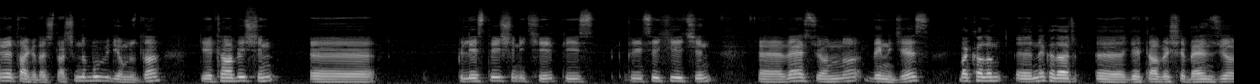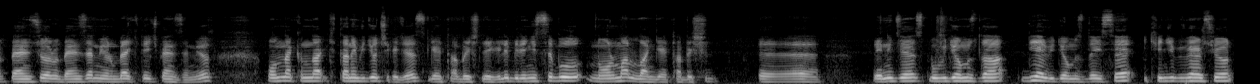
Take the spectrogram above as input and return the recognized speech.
Evet arkadaşlar şimdi bu videomuzda GTA 5'in e, PlayStation 2, PS, PS2 için e, versiyonunu deneyeceğiz. Bakalım e, ne kadar e, GTA 5'e benziyor, benziyor mu, benzemiyor mu, belki de hiç benzemiyor. Onun hakkında iki tane video çekeceğiz GTA 5 ile ilgili. Birincisi bu normal olan GTA 5'i e, deneyeceğiz. Bu videomuzda, diğer videomuzda ise ikinci bir versiyon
